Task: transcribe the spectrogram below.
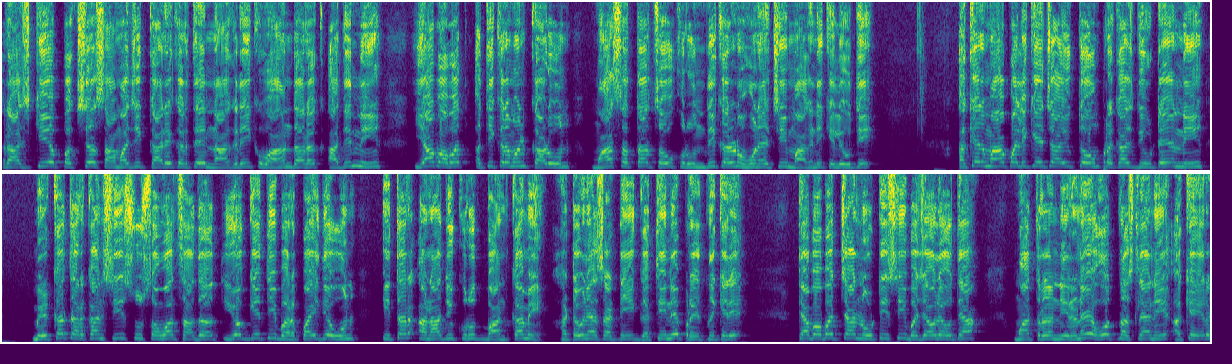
राजकीय पक्ष सामाजिक कार्यकर्ते नागरिक वाहनधारक आदींनी याबाबत अतिक्रमण काढून महासत्ता चौक रुंदीकरण होण्याची मागणी केली होती. अखेर महापालिकेचे आयुक्त ओमप्रकाश दिवटे यांनी मिळकतधारकांशी सुसंवाद साधत योग्य ती भरपाई देऊन इतर अनाधिकृत बांधकामे हटवण्यासाठी गतीने प्रयत्न केले. त्याबाबतच्या नोटीसही बजावल्या होत्या. मात्र निर्णय होत नसल्याने अखेर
